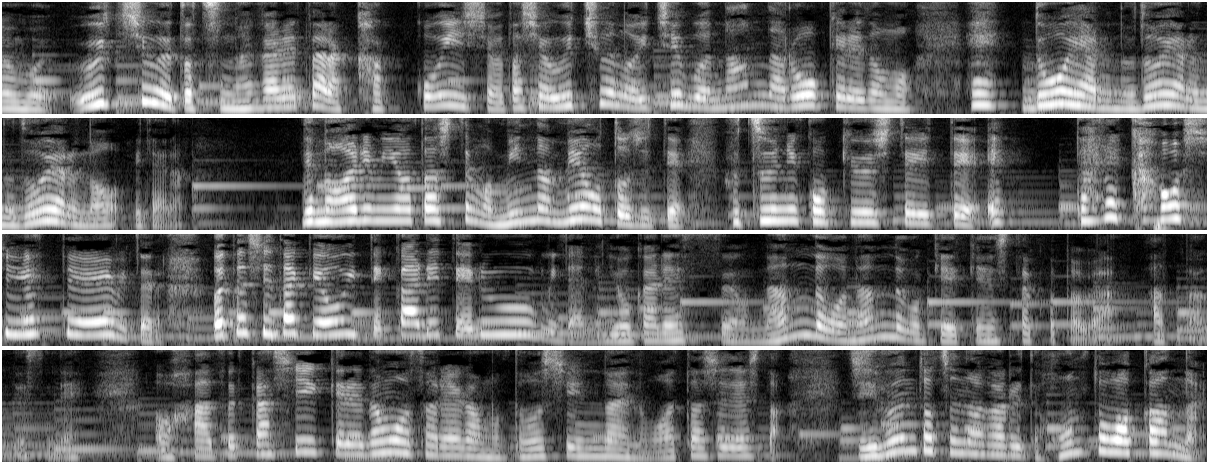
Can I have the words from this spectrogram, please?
でも宇宙とつながれたらかっこいいし私は宇宙の一部なんだろうけれどもえどうやるの？どうやるの？どうやるの？みたいな。で周り見渡してもみんな目を閉じて普通に呼吸していてえ誰か教えて？みたいな。私だけ置いてかれてる？みたいな。ヨガレッスンを何度も何度も経験したことがあったんですね。お恥ずかしいけれどもそれがもう等身大の私でした。自分とつながるって本当わかんない。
